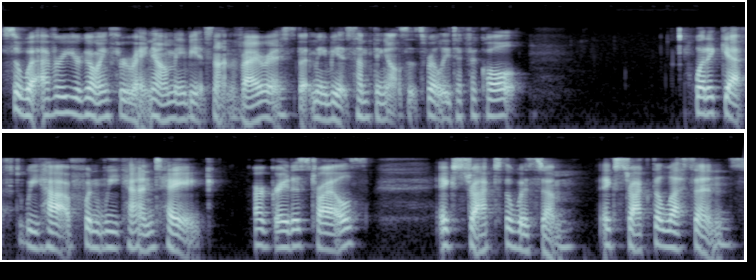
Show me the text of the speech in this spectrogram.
So, whatever you're going through right now, maybe it's not the virus, but maybe it's something else that's really difficult. What a gift we have when we can take our greatest trials, extract the wisdom, extract the lessons,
